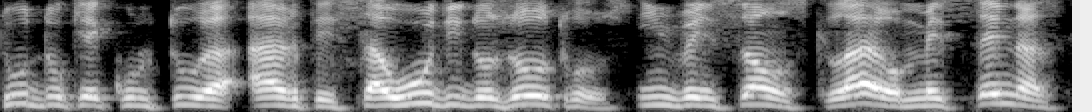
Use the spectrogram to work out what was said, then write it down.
Tudo que é cultura, arte, saúde dos outros, invenções, claro, mecenas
